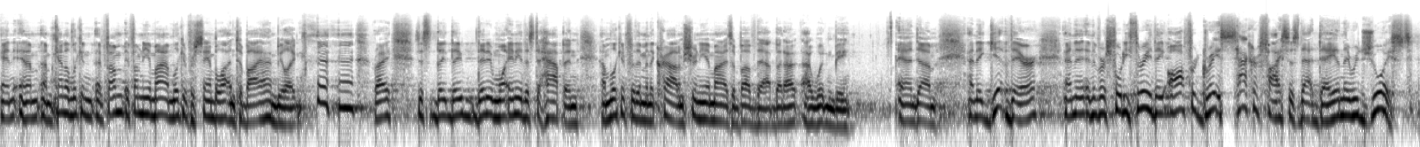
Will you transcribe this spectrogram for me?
And, and I'm, I'm kind of looking, if I'm, if I'm Nehemiah, I'm looking for Sanballat and Tobiah and be like, right? Just, they, they, they didn't want any of this to happen. I'm looking for them in the crowd. I'm sure Nehemiah is above that, but I, I wouldn't be. And, um, and they get there, and then in verse 43, they offered great sacrifices that day, and they rejoiced.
